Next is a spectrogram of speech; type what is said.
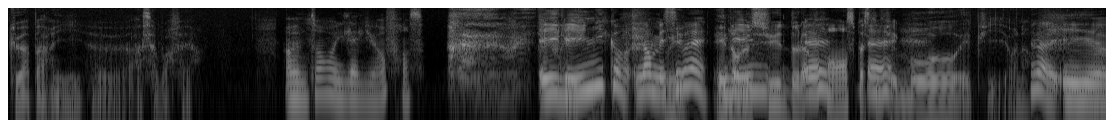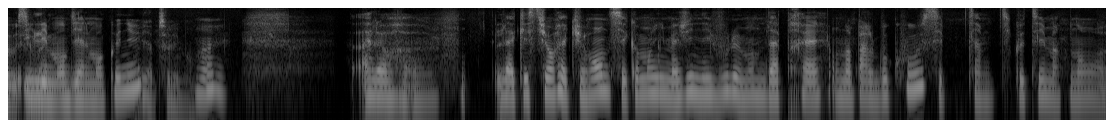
que à Paris, à savoir faire. En même temps, il a lieu en France. Et il est unique. Non, mais c'est vrai. Et dans le sud de la France, parce qu'il fait beau, et puis voilà. et euh, il est mondialement connu. Oui, absolument. Alors, euh, la question récurrente, c'est comment imaginez-vous le monde d'après? On en parle beaucoup, c'est un petit côté maintenant euh,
